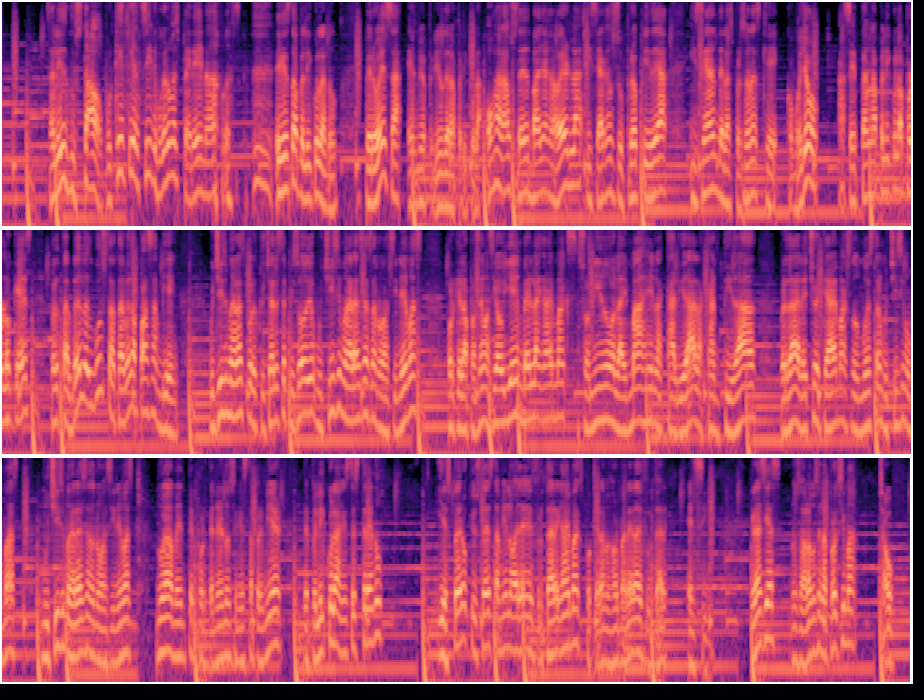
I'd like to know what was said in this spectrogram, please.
Salí disgustado. ¿Por qué fui al cine? ¿Por qué no me esperé nada más? En esta película no. Pero esa es mi opinión de la película. Ojalá ustedes vayan a verla y se hagan su propia idea y sean de las personas que, como yo, aceptan la película por lo que es, pero tal vez les gusta, tal vez la pasan bien. Muchísimas gracias por escuchar este episodio. Muchísimas gracias a Nueva Cinemas porque la pasé demasiado bien. Verla en IMAX, sonido, la imagen, la calidad, la cantidad, ¿verdad? El hecho de que IMAX nos muestra muchísimo más. Muchísimas gracias a Nueva Cinemas nuevamente por tenernos en esta premiere de película, en este estreno. Y espero que ustedes también lo vayan a disfrutar en IMAX porque es la mejor manera de disfrutar el cine. Gracias, nos hablamos en la próxima. Chao.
